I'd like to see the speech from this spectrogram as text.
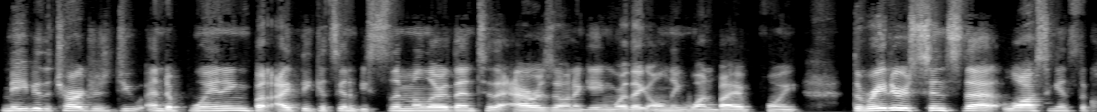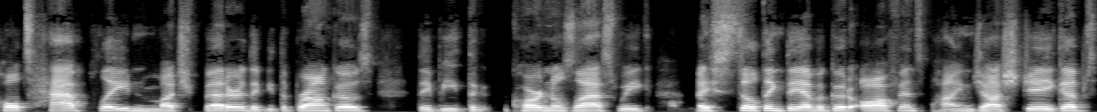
Maybe the Chargers do end up winning, but I think it's going to be similar than to the Arizona game where they only won by a point. The Raiders, since that loss against the Colts, have played much better. They beat the Broncos. They beat the Cardinals last week. I still think they have a good offense behind Josh Jacobs,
